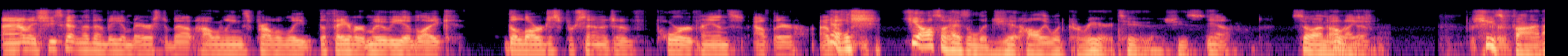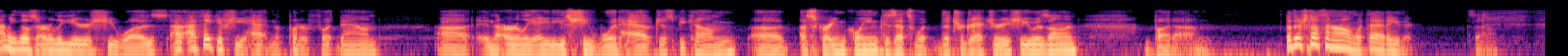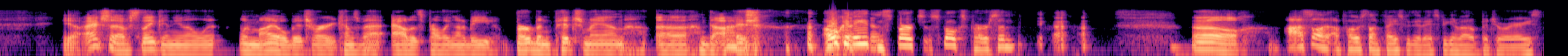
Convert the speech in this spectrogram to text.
I mean, she's got nothing to be embarrassed about. Halloween's probably the favorite movie of like the largest percentage of horror fans out there. I yeah, she, she also has a legit Hollywood career too. She's yeah. so I mean, Oh, like yeah. She's sure. fine. I mean, those early years she was. I, I think if she hadn't put her foot down uh, in the early '80s, she would have just become uh, a scream queen because that's what the trajectory she was on. But um, but there's nothing wrong with that either. So Yeah, actually, I was thinking, you know, when when my obituary comes back out, it's probably going to be Bourbon Pitchman uh, dies. Oak and Eden spokes, spokesperson. oh, I saw a post on Facebook today speaking about obituaries.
